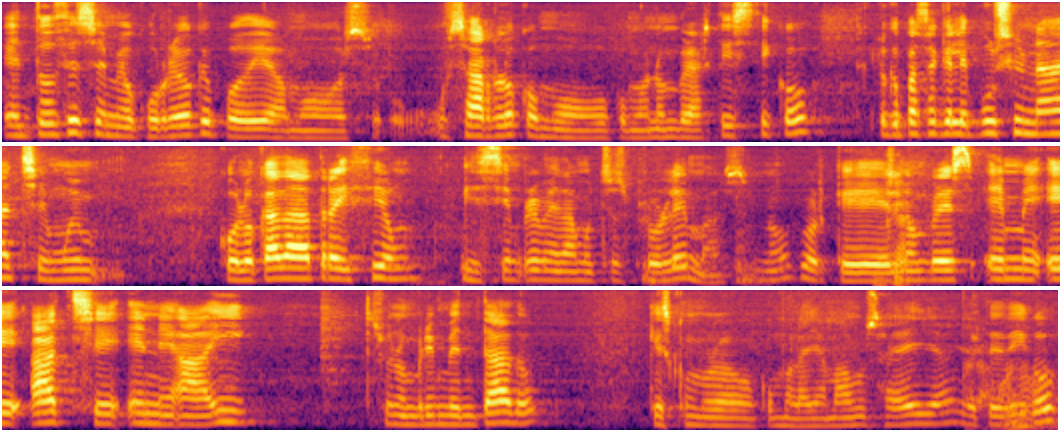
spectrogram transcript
Entonces se me ocurrió que podíamos usarlo como, como nombre artístico. Lo que pasa es que le puse una H muy colocada a traición y siempre me da muchos problemas, ¿no? porque el nombre es M-E-H-N-A-I, es un nombre inventado, que es como, como la llamamos a ella, ya te digo.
